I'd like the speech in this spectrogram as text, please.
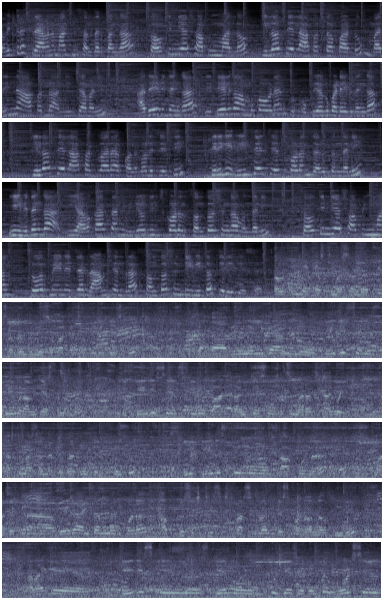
పవిత్ర శ్రావణ మాసం సందర్భంగా సౌత్ ఇండియా షాపింగ్ మాల్లో కిలో సేల్ ఆఫర్తో పాటు మరిన్ని ఆఫర్లు అందించామని అదేవిధంగా రిటైల్గా అమ్ముకోవడానికి ఉపయోగపడే విధంగా కిలో సేల్ ఆఫర్ ద్వారా కొనుగోలు చేసి తిరిగి రీసేల్ చేసుకోవడం జరుగుతుందని ఈ విధంగా ఈ అవకాశాన్ని వినియోగించుకోవడం సంతోషంగా ఉందని South India shopping mall store manager Ramachandra Santosham టీవీతో తెలియజేశారు. సౌత్ ఇండియా కస్టమర్స్ అందరికీ స్వతంత్ర శుభాకాంక్షలు తెలియజేస్తూ గత రెండు కేజీ సేల్ స్కీమ్ రన్ చేస్తున్నాము. ఈ కేజీ సేల్ స్కీమ్ బాగా రన్ చేసినందుకు మరొకసారి కస్టమర్స్ అందరి కృతజ్ఞతలు తెలుపుకుంటూ ఈ కేజీ స్కీమ్ కాకుండా మా దగ్గర వేరే ఐటమ్ మీద కూడా up to sixty six percent వరకు డిస్కౌంట్ రన్ అవుతుంది. అలాగే కేజీ స్కీమ్ స్కీమ్ ముఖ్య ఉద్దేశం ఏంటంటే హోల్సేల్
